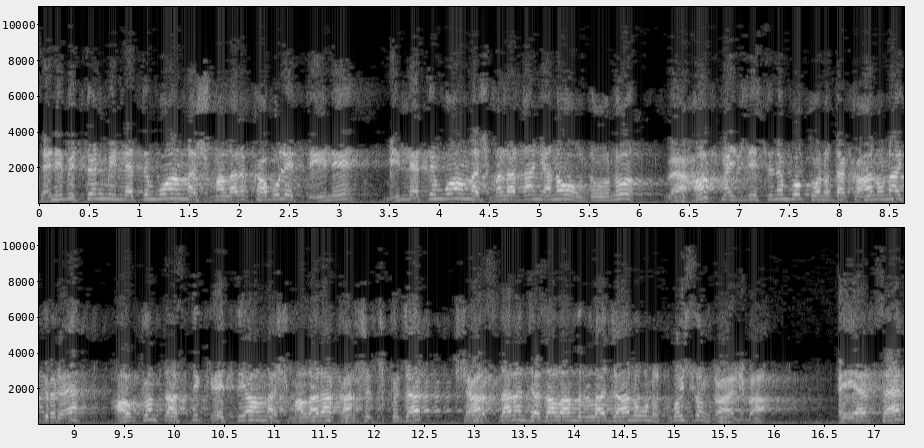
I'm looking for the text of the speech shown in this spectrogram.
Seni bütün milletin bu anlaşmaları kabul ettiğini, milletin bu anlaşmalardan yana olduğunu ve halk meclisinin bu konuda kanuna göre halkın tasdik ettiği anlaşmalara karşı çıkacak şahısların cezalandırılacağını unutmuşsun galiba. Eğer sen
